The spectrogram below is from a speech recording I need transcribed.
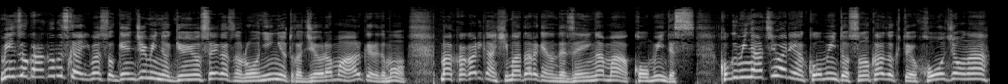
民族博物館行きますと、原住民の漁業生活の老人形とかジオラマはあるけれども、まあ、係官暇だらけなんで全員がまあ、公務員です。国民の8割が公務員とその家族という豊穣な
